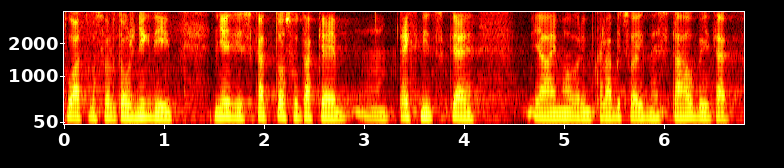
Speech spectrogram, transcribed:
tú atmosféru, to už nikdy nezíska. To sú také technické, ja im hovorím krabicoidné stavby, tak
